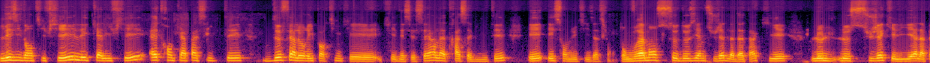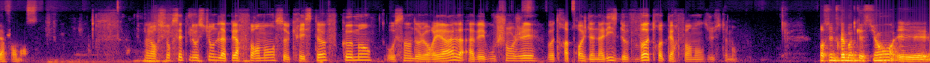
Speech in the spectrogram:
les identifier, les qualifier, être en capacité de faire le reporting qui est, nécessaire, la traçabilité et, son utilisation. Donc, vraiment, ce deuxième sujet de la data qui est le, le sujet qui est lié à la performance. Alors sur cette notion de la performance, Christophe, comment au sein de L'Oréal avez-vous changé votre approche d'analyse de votre performance justement? C'est une très bonne question et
